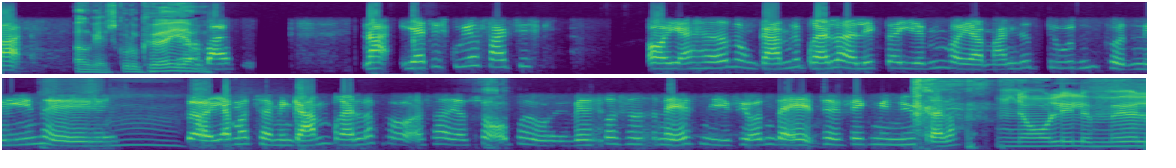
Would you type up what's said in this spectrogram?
Nej. Okay, skulle du køre Det hjem? var bare... Nej, ja, det skulle jeg faktisk. Og jeg havde nogle gamle briller, jeg ligge derhjemme, hvor jeg manglede duden på den ene. Øh, Mm. Så jeg måtte tage mine gamle briller på, og så havde jeg sovet på øh, venstre side af næsen i 14 dage, indtil jeg fik mine nye briller. Nå, lille møl.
